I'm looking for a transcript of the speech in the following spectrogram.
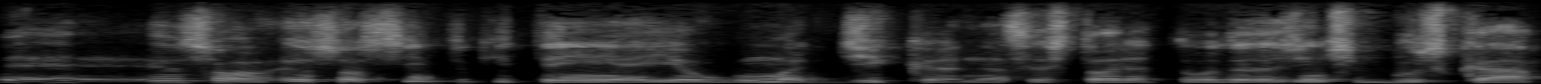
É, eu, só, eu só sinto que tem aí alguma dica nessa história toda da gente buscar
